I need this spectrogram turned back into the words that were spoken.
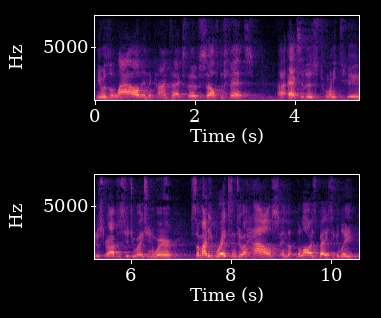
It was allowed in the context of self defense. Uh, Exodus 22 describes a situation where somebody breaks into a house, and the, the law is basically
